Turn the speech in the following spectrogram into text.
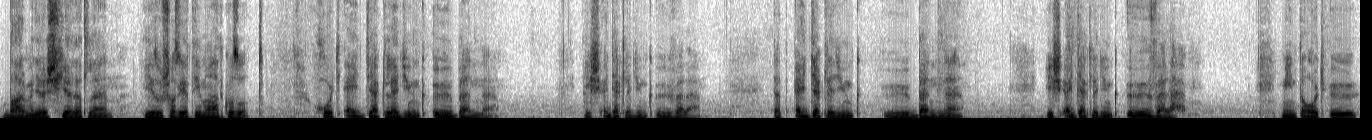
Bármennyire is hihetetlen, Jézus azért imádkozott, hogy egyek legyünk ő benne, és egyek legyünk ő vele. Tehát egyek legyünk ő benne, és egyek legyünk ő vele. mint ahogy ő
